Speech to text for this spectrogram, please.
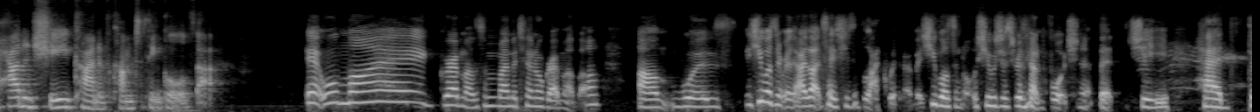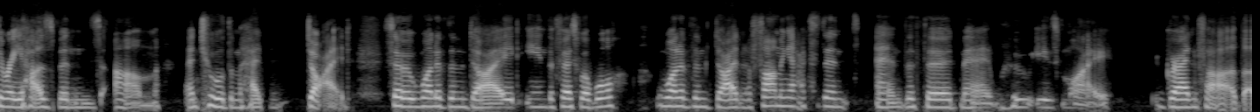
How did she kind of come to think all of that? Yeah, well, my grandmother, my maternal grandmother, um, was she wasn't really. I like to say she's a black widow, but she wasn't. She was just really unfortunate that she had three husbands, um, and two of them had died. So one of them died in the First World War. One of them died in a farming accident, and the third man, who is my grandfather,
